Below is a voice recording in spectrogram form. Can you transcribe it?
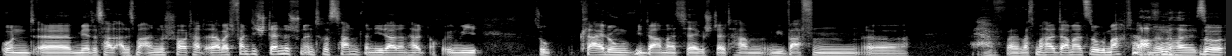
und äh, mir das halt alles mal angeschaut hat. Aber ich fand die Stände schon interessant, wenn die da dann halt noch irgendwie so Kleidung wie damals hergestellt haben, irgendwie Waffen, äh, ja, was man halt damals so gemacht hat. Waffen ne? halt. So,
